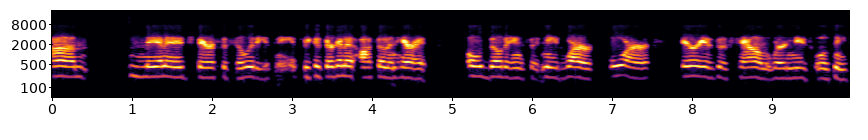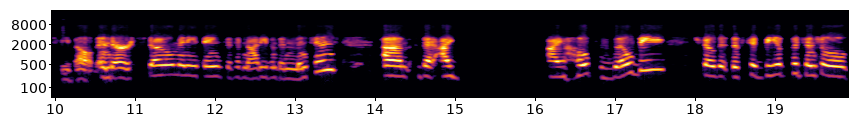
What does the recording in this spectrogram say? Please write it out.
um, manage their facilities needs? Because they're going to also inherit old buildings that need work or areas of town where new schools need to be built. And there are so many things that have not even been mentioned um, that I I hope will be so that this could be a potential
